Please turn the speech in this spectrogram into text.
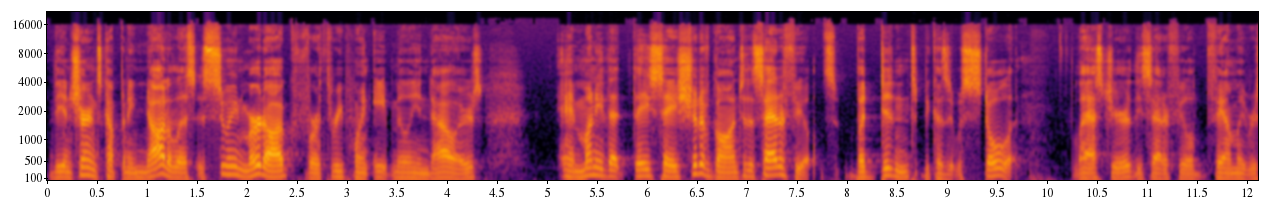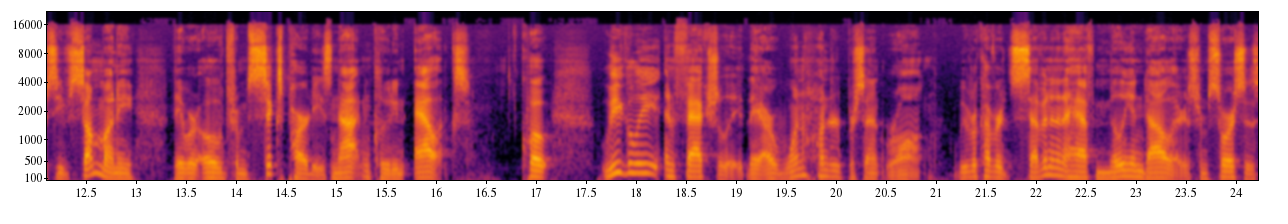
The insurance company Nautilus is suing Murdaugh for $3.8 million and money that they say should have gone to the Satterfields, but didn't because it was stolen. Last year, the Satterfield family received some money they were owed from six parties, not including Alex. Quote, legally and factually, they are 100% wrong. We recovered $7.5 million from sources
